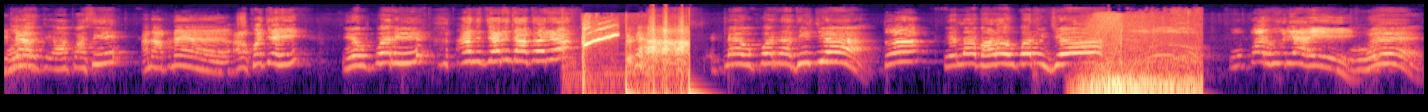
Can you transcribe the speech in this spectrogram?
એટલે આ- પાછી? અને આપણે અળખો જે એ ઉપર. અને જરી જાતો રહ્યો એટલે ઉપર નથી જ્યાં. તો? પેલા ભાડા ઉપર ઊંઝ્યા ઉપર હુર્યા હે? ઓએ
